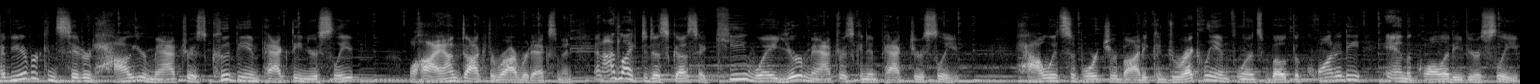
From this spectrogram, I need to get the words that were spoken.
Have you ever considered how your mattress could be impacting your sleep? Well, hi, I'm Dr. Robert Oexman, and I'd like to discuss a key way your mattress can impact your sleep. How it supports your body can directly influence both the quantity and the quality of your sleep.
